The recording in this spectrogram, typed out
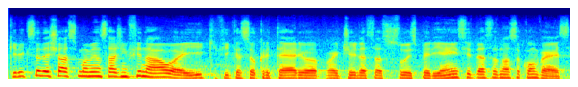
queria que você deixasse uma mensagem final aí, que fica a seu critério a partir dessa sua experiência e dessa nossa conversa.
